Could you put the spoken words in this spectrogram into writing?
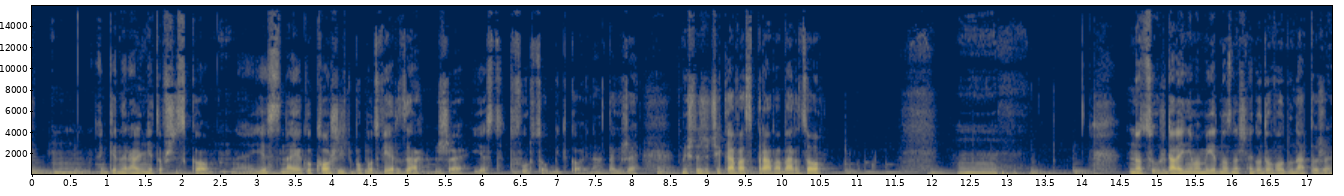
mm, generalnie to wszystko e, jest na jego korzyść, bo potwierdza, że jest twórcą Bitcoina. Także myślę, że ciekawa sprawa bardzo. No cóż, dalej nie mamy jednoznacznego dowodu na to, że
